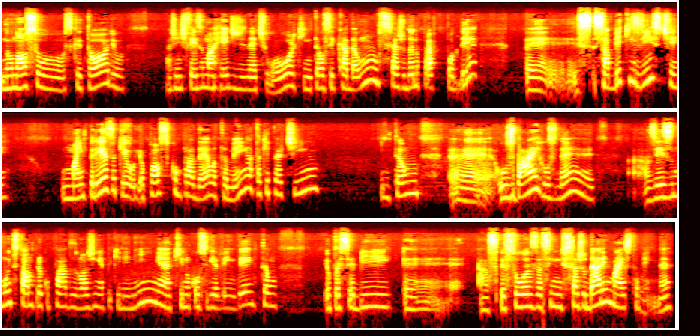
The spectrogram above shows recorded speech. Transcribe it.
No nosso escritório, a gente fez uma rede de network, então se cada um se ajudando para poder é, saber que existe uma empresa que eu, eu posso comprar dela também, está aqui pertinho. Então, é, os bairros, né? Às vezes muitos estavam preocupados, lojinha pequenininha, que não conseguia vender. Então, eu percebi é, as pessoas assim se ajudarem mais também, né?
